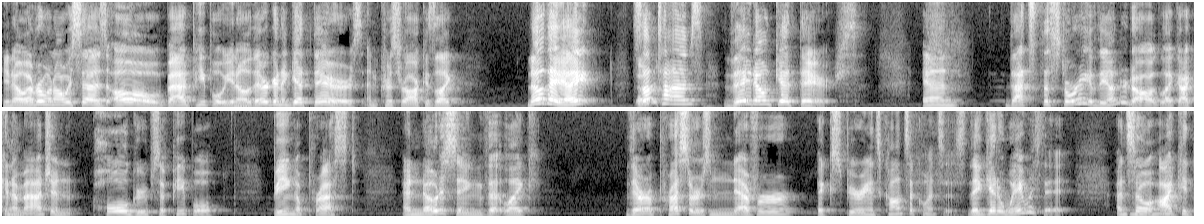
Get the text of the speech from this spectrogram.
you know, everyone always says, oh, bad people, you know, they're going to get theirs. And Chris Rock is like, no, they ain't. Nope. Sometimes they don't get theirs. And that's the story of the underdog. Like, I can yeah. imagine whole groups of people being oppressed and noticing that like their oppressors never experience consequences. They get away with it. And so mm-hmm. I could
